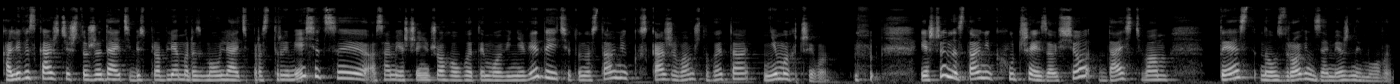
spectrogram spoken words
калі вы скажете что жадаеце без праблемы размаўляць праз тры месяцы а самі яшчэ нічога ў гэтай мове не ведаеце то настаўнік скажа вам что гэта немагчыма. Яшчэ настаўнік хутчэй за ўсё дасць вам тест на ўзровень замежнай мовы.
